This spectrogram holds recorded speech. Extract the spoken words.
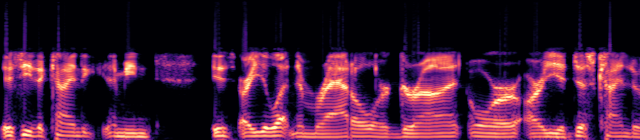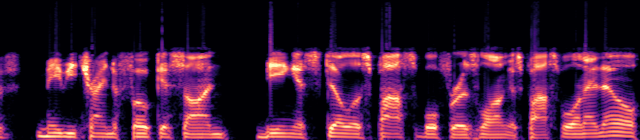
is he the kind of? I mean, is are you letting him rattle or grunt, or are you just kind of maybe trying to focus on being as still as possible for as long as possible? And I know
